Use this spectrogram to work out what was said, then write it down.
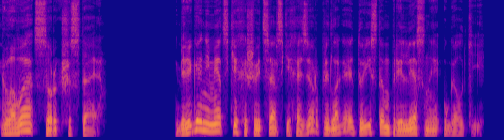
Глава 46. Берега немецких и швейцарских озер предлагают туристам прелестные уголки.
